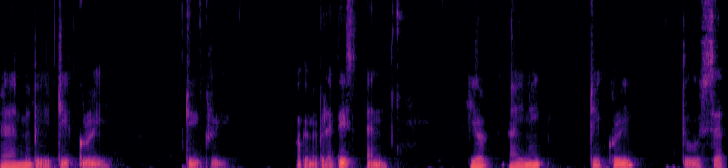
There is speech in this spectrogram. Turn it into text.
and maybe degree degree. Okay maybe like this and here I need degree to set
